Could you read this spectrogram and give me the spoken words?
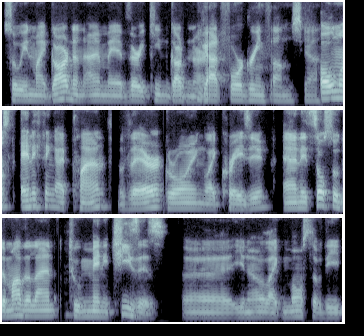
So in my garden, I'm a very keen gardener. You got four green thumbs, yeah. Almost anything I plant there growing like crazy, and it's also the motherland to many cheeses. Uh, you know, like most of the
